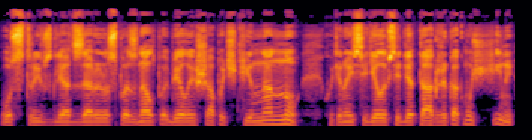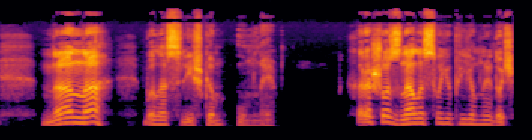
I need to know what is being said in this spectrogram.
Острый взгляд Зары распознал по белой шапочке Нану, хоть она и сидела в седле так же, как мужчины. Нана была слишком умная. Хорошо знала свою приемную дочь,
